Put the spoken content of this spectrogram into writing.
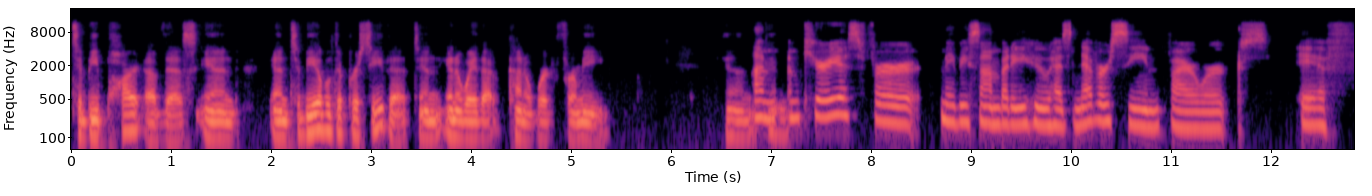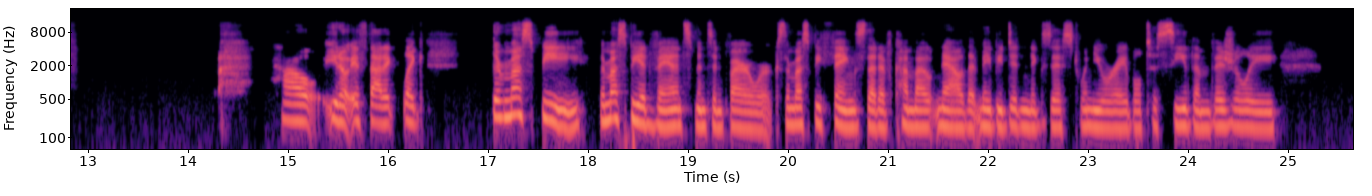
to be part of this. And and to be able to perceive it in, in a way that kind of worked for me. And, I'm, and, I'm curious for maybe somebody who has never seen fireworks, if how, you know, if that like there must be there must be advancements in fireworks. There must be things that have come out now that maybe didn't exist when you were able to see them visually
